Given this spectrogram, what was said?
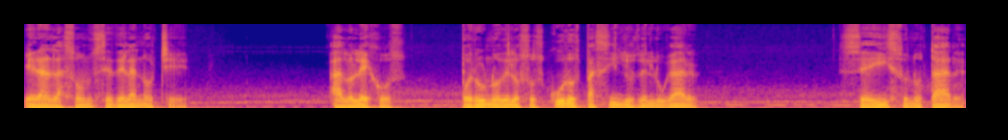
Eran las once de la noche. A lo lejos, por uno de los oscuros pasillos del lugar, se hizo notar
